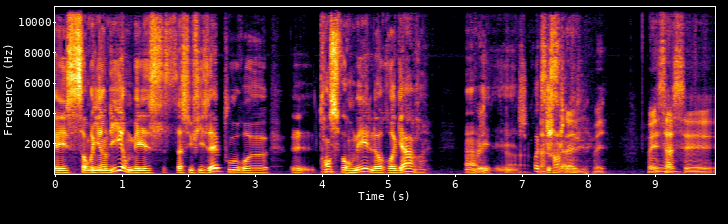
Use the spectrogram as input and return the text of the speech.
et sans rien dire, mais ça suffisait pour euh, transformer leur regard. hein. Oui. Et- et je crois que ça change ça. la vie, oui. Oui, ça Mm. c'est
